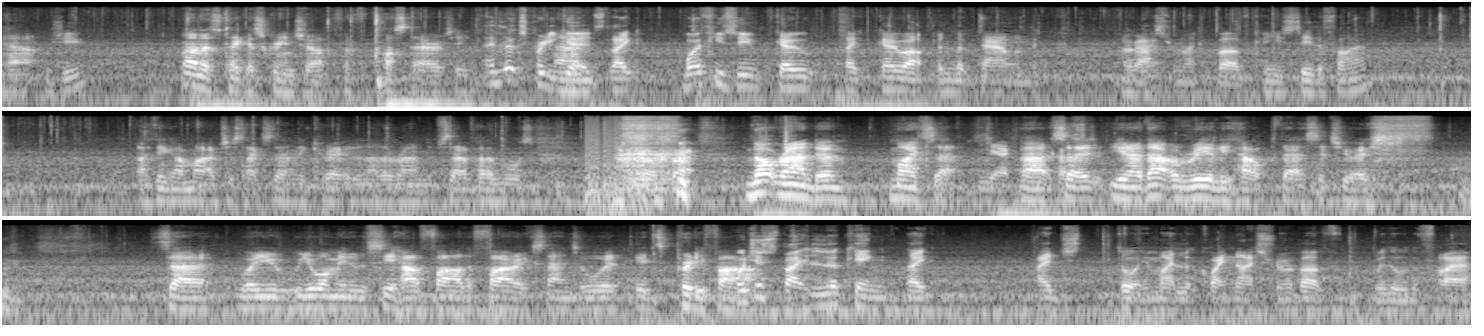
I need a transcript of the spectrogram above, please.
yeah. Would you? Well, let's take a screenshot for posterity. It looks pretty Um, good. Like, what if you zoom, go, like, go up and look down on the Okay. grass from like above? Can you see the fire? I think I might have just accidentally created another random set of herbivores. Not random, my set. Yeah, Uh, so you know that will really help their situation. so, where you you want me to see how far the fire extends, or it, it's pretty far. Or just like looking, like, I just thought it might look quite nice from above with all the fire.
